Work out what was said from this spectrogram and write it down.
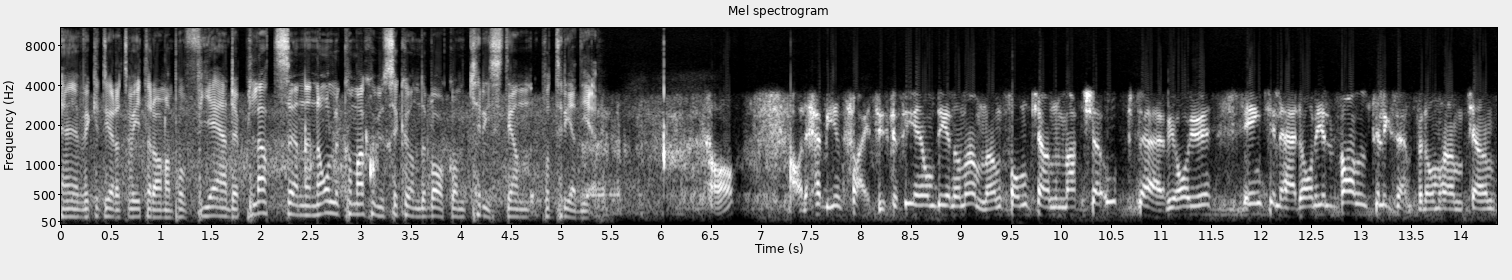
eh, vilket gör att vi hittar honom på fjärde platsen 0,7 sekunder bakom Christian på tredje. Ja. ja, det här blir en fight. Vi ska se om det är någon annan som kan matcha upp det här. Vi har ju en kille här, Daniel Wall till exempel, om han kan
